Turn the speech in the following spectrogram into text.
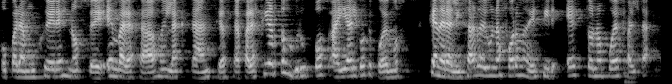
o para mujeres, no sé, embarazadas o en lactancia, o sea, para ciertos grupos hay algo que podemos generalizar de alguna forma, decir, esto no puede faltar.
